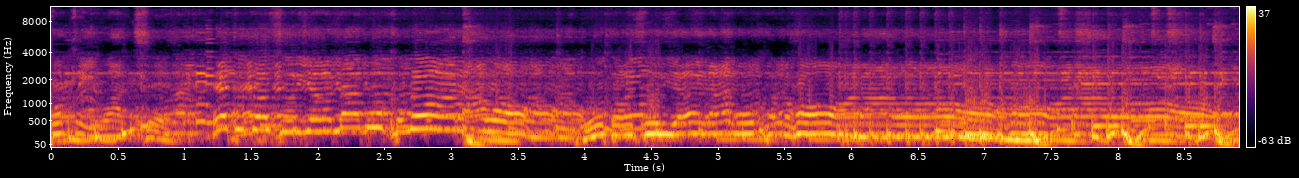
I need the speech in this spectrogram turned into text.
ખોટી વાત છે. એ તું તો સૂર્યના મુખનો રાવો. હું તો સૂર્યના મુખનો રાવો. Oh,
